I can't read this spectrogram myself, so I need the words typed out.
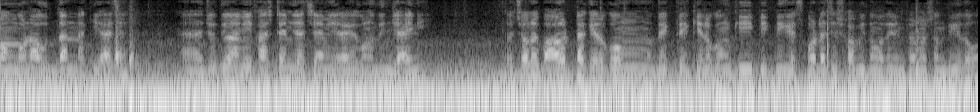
কঙ্গনা উদ্যান না কি আছে। যদিও আমি ফার্স্ট টাইম যাচ্ছি, আমি এর আগে কোনো দিন যাইনি। তো চলো বাউরটা কীরকম, দেখতে কীরকম কি পিকনিক স্পট আছে, সবই তোমাদের ইনফরমেশন দিয়ে দেবো।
